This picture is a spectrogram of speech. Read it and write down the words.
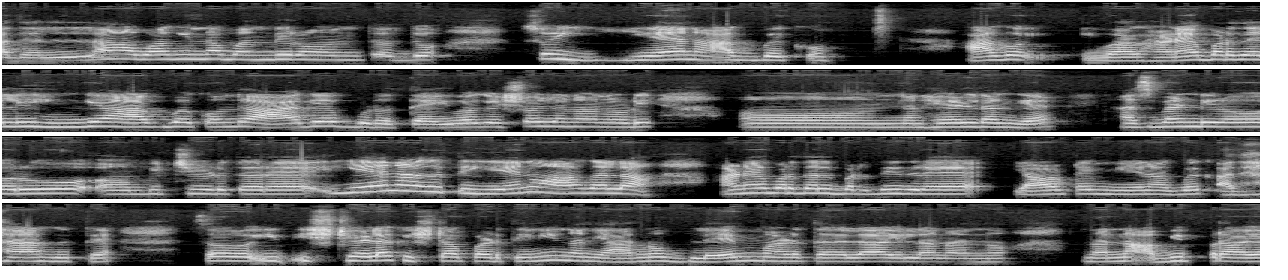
ಅದೆಲ್ಲ ಅವಾಗಿಂದ ಬಂದಿರೋ ಅಂಥದ್ದು. ಸೊ ಏನ್ ಆಗ್ಬೇಕು? ಆಗೋ, ಇವಾಗ ಹಣೆ ಬರದಲ್ಲಿ ಹಿಂಗೆ ಆಗ್ಬೇಕು ಅಂದ್ರೆ ಆಗೇ ಬಿಡುತ್ತೆ. ಇವಾಗ ಎಷ್ಟೋ ಜನ ನೋಡಿ ನಾನು ಹೇಳ್ದಂಗೆ ಹಸ್ಬೆಂಡ್ ಇರೋರು ಬಿಚ್ಚಿ ಇಡ್ತಾರೆ. ಏನಾಗುತ್ತೆ? ಏನೂ ಆಗಲ್ಲ. ಹಣೆ ಬರದಲ್ಲಿ ಬರ್ದಿದ್ರೆ ಯಾವ ಟೈಮ್ ಏನಾಗ್ಬೇಕು? ಅದೇ ಆಗುತ್ತೆ. ಸೊ ಇಷ್ಟ ಹೇಳಕ್ ಇಷ್ಟಪಡ್ತೀನಿ. ನಾನು ಯಾರನ್ನೂ ಬ್ಲೇಮ್ ಮಾಡ್ತಾ ಇಲ್ಲ. ಇಲ್ಲ, ನಾನು ನನ್ನ ಅಭಿಪ್ರಾಯ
